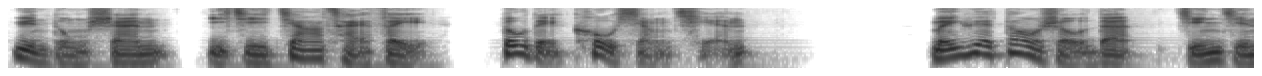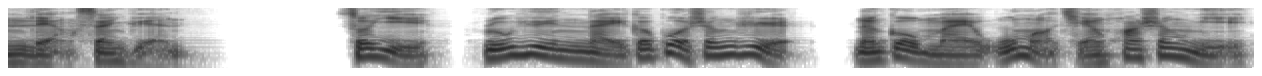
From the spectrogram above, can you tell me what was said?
运动衫以及加菜费，都得扣饷钱，每月到手的仅仅两三元。所以，如遇哪个过生日能够买五毛钱花生米、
